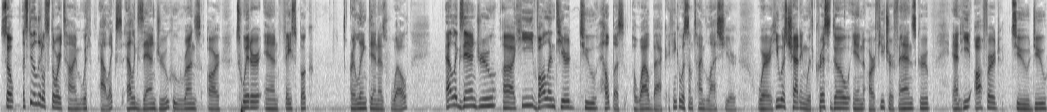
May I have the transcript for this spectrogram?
So let's do a little story time with Alex, Alexandru, who runs our Twitter and Facebook, or LinkedIn as well. Alexandru, uh, he volunteered to help us a while back. I think it was sometime last year, where he was chatting with Chris Do in our Future Fans group, and he offered to do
